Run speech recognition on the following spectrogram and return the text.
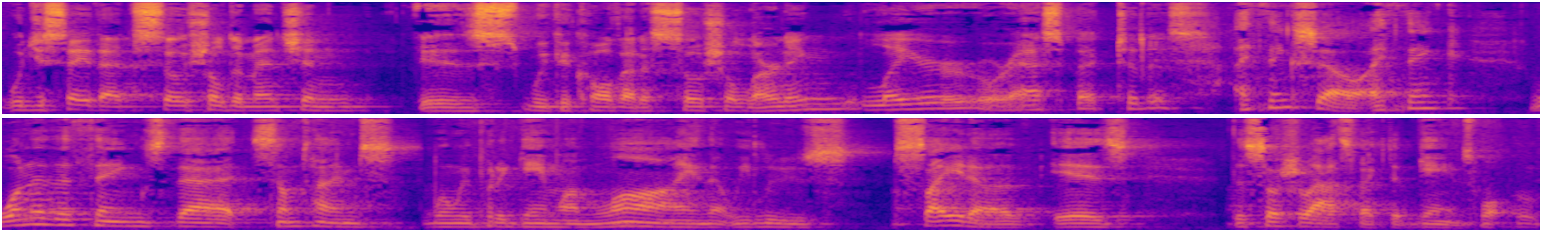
Would you say that social dimension is, we could call that a social learning layer or aspect to this? I think so. I think one of the things that sometimes when we put a game online that we lose sight of is the social aspect of games. Well,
